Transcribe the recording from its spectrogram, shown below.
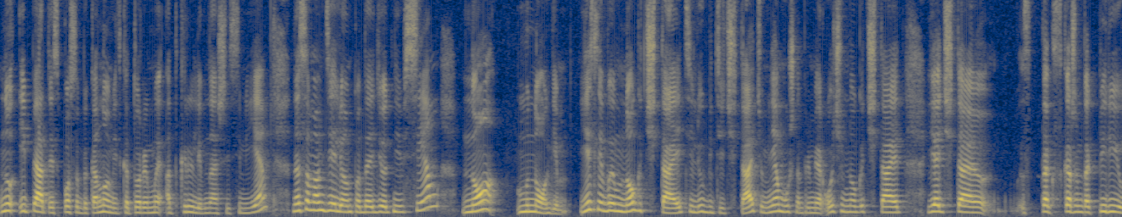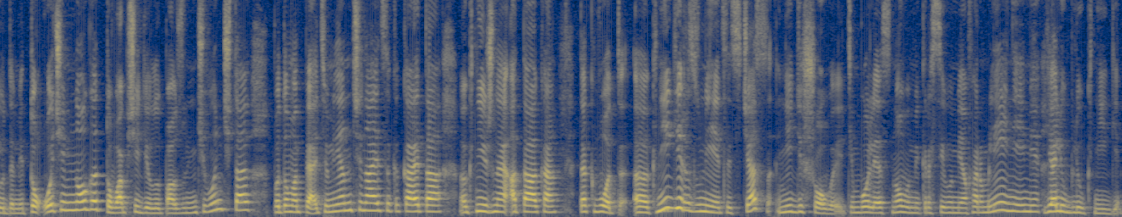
Ну и пятый способ экономить, который мы открыли в нашей семье. На самом деле он подойдет не всем, но многим. Если вы много читаете, любите читать, у меня муж, например, очень много читает, я читаю так скажем так, периодами, то очень много, то вообще делаю паузу, ничего не читаю, потом опять у меня начинается какая-то э, книжная атака. Так вот, э, книги, разумеется, сейчас не дешевые, тем более с новыми красивыми оформлениями. Я люблю книги.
